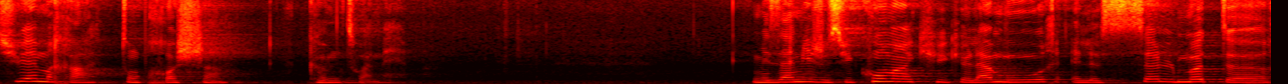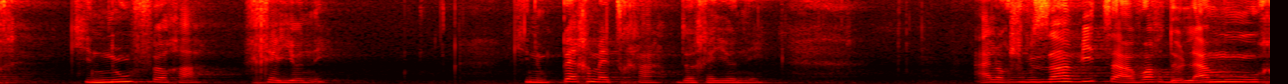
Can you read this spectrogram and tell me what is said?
Tu aimeras ton prochain comme toi-même. Mes amis, je suis convaincue que l'amour est le seul moteur qui nous fera rayonner qui nous permettra de rayonner. Alors je vous invite à avoir de l'amour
